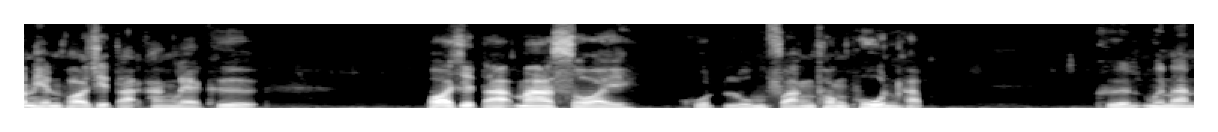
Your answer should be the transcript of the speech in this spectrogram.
นเห็นพ่ออาชิตะครั้งแรกคือพ่ออาชิตะมาซอยขุดหลุมฝังทองพูนครับ คือเมื่อนั้น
